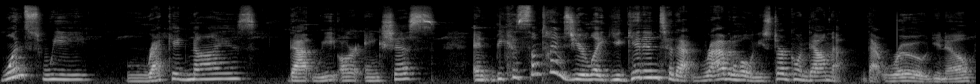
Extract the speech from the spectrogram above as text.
Once we recognize that we are anxious, and because sometimes you're like you get into that rabbit hole and you start going down that that road, you know,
